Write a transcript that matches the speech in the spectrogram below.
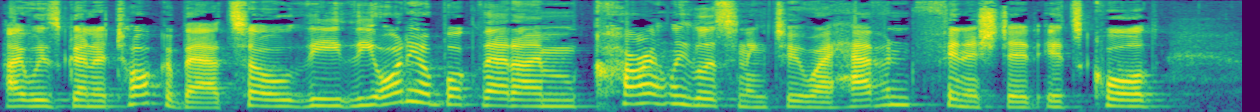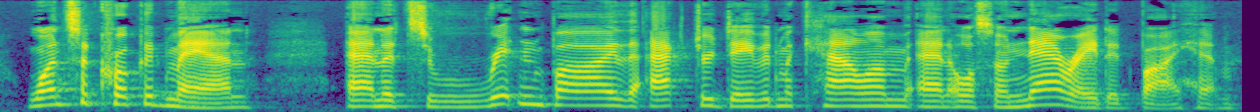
I was going to talk about. So the, the audiobook that I'm currently listening to, I haven't finished it. It's called Once a Crooked Man, and it's written by the actor David McCallum and also narrated by him.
